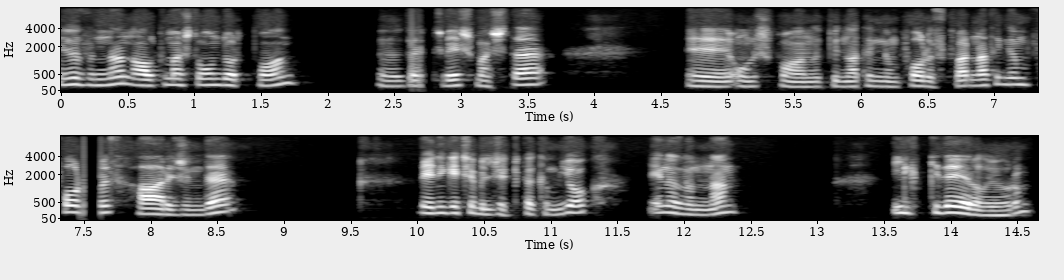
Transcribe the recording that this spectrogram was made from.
En azından 6 maçta 14 puan. Ee, 5 maçta e, 13 puanlık bir Nottingham Forest var. Nottingham Forest haricinde beni geçebilecek bir takım yok. En azından ilk 2'de yer alıyorum.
